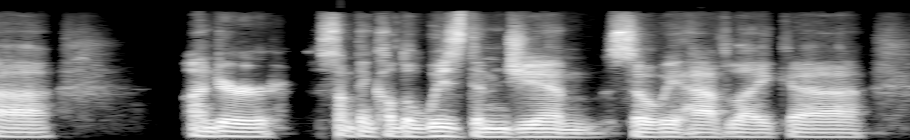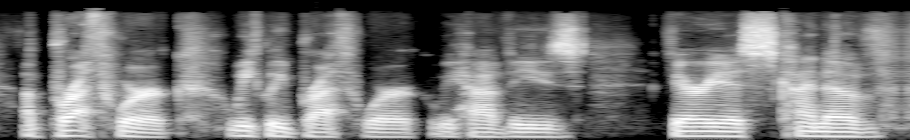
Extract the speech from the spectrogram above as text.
uh, under something called the Wisdom Gym. So we have like uh, a breath work, weekly breath work. We have these various kind of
